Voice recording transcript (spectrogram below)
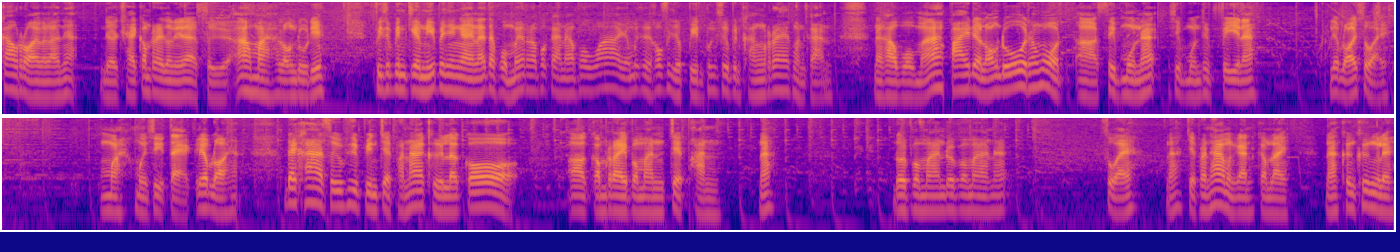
9,900 มาแล้วเนี่ย เดี๋ยวใช้กำไรตรงนี้แหละซื้ออ้าวมาลองดูดิ free spin เกมนี้เป็นยังไงนะ แต่ผมไม่รับประกันนะ เพราะว่ายังไม่เคยเข้า free spin เพิ่งซื้อเป็นครั้งแรกเหมือนกันนะครับผมอะไปเดี๋ยวลองดูทั้งหมดอ่าสิบหมุนฮะสิบหมุนสิบฟรีนะเรียบร้อยสวยมาหมื่นสี่แตกเรียบร้อยฮะได้ค่าซื้อ free spin เจ็ดพันห้าคืนแล้วก็กำไรประมาณเจ็ดพัน โดยประมาณโดยประมาณนะสวยนะเจ็ดพันห้าเหมือนกันกำไรนะครึ่งครึ่งเลย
